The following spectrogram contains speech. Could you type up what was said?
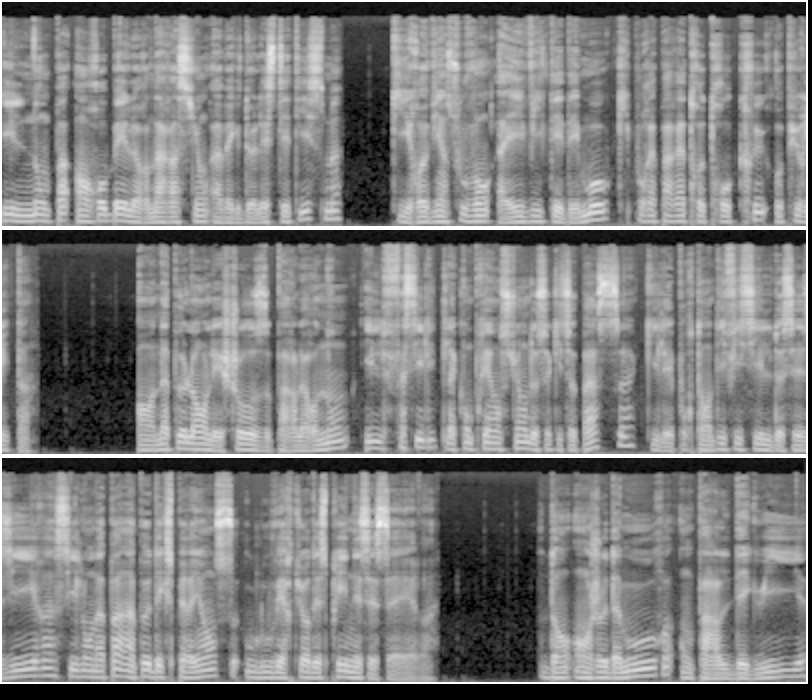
Ils n'ont pas enrobé leur narration avec de l'esthétisme, qui revient souvent à éviter des mots qui pourraient paraître trop crus aux puritains. En appelant les choses par leur nom, il facilite la compréhension de ce qui se passe, qu'il est pourtant difficile de saisir si l'on n'a pas un peu d'expérience ou l'ouverture d'esprit nécessaire. Dans Enjeux d'amour, on parle d'aiguille,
